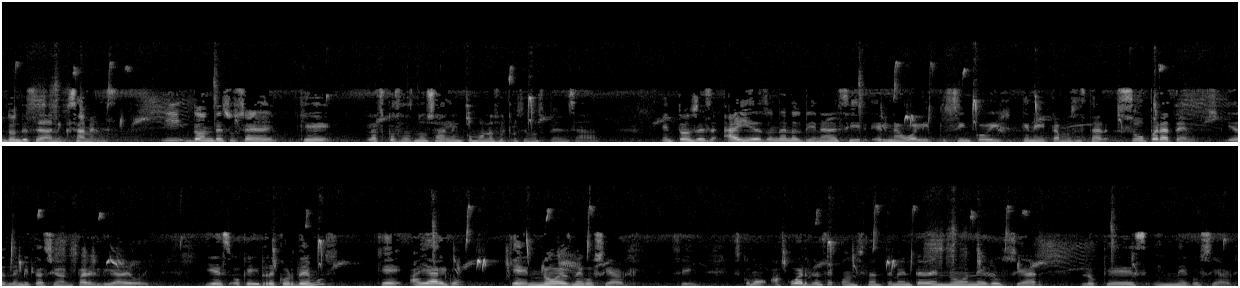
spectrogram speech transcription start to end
donde se dan exámenes y donde sucede que las cosas no salen como nosotros hemos pensado. Entonces ahí es donde nos viene a decir el Nahualito 5 que necesitamos estar súper atentos y es la invitación para el día de hoy. Y es, ok, recordemos que hay algo que no es negociable, ¿sí? Es como acuérdense constantemente de no negociar lo que es innegociable.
